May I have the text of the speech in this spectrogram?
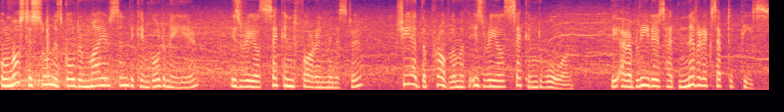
Almost as soon as Golda Myerson became Golda Meir, Israel's second foreign minister, she had the problem of Israel's second war. The Arab leaders had never accepted peace.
